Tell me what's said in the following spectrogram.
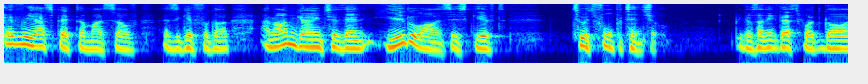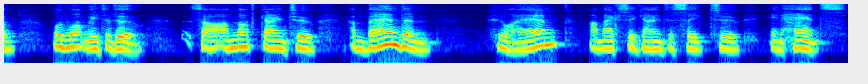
Every aspect of myself as a gift for God, and I'm going to then utilize this gift to its full potential, because I think that's what God would want me to do. So I'm not going to abandon who I am. I'm actually going to seek to enhance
